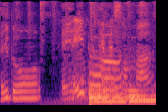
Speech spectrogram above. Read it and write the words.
Hej då! Hej då! Trevlig sommar!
